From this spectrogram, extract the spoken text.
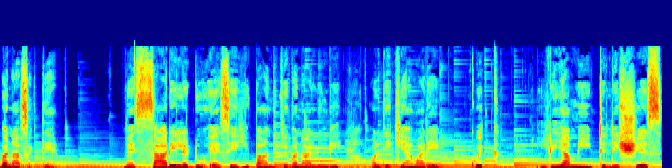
बना सकते हैं। मैं सारे लड्डू ऐसे ही बाँध के बना लूँगी और देखिए हमारे क्विक यमी डिलिशियस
